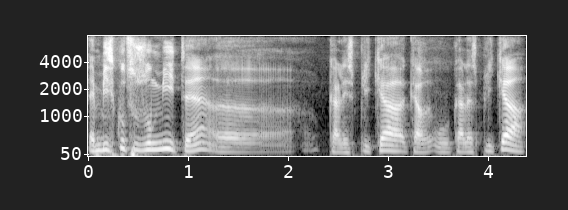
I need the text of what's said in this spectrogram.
Hem viscut sus un mit, eh? Uh, cal explicar, cal, ho cal explicar.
